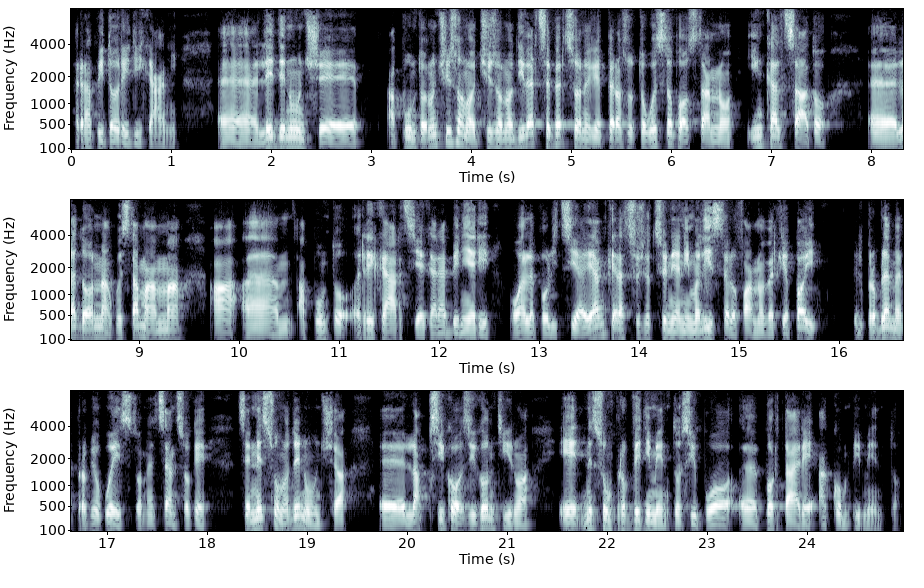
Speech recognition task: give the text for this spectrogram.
rapitori di cani. Eh, le denunce appunto non ci sono, ci sono diverse persone che però sotto questo post hanno incalzato eh, la donna, questa mamma, a ehm, appunto recarsi ai carabinieri o alla polizia. E anche le associazioni animaliste lo fanno perché poi il problema è proprio questo, nel senso che se nessuno denuncia eh, la psicosi continua e nessun provvedimento si può eh, portare a compimento.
